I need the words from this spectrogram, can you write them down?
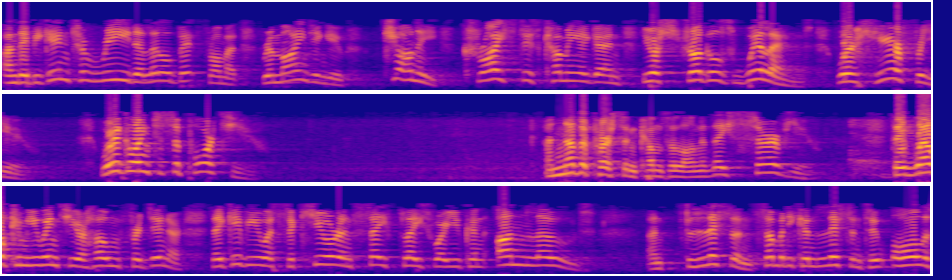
and they begin to read a little bit from it, reminding you, Johnny, Christ is coming again. Your struggles will end. We're here for you. We're going to support you. Another person comes along and they serve you. They welcome you into your home for dinner. They give you a secure and safe place where you can unload and listen. Somebody can listen to all the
